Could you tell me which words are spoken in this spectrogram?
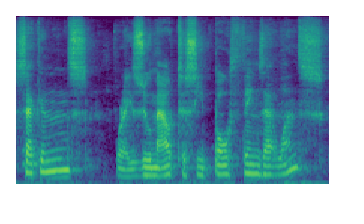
seconds where I zoom out to see both things at once.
